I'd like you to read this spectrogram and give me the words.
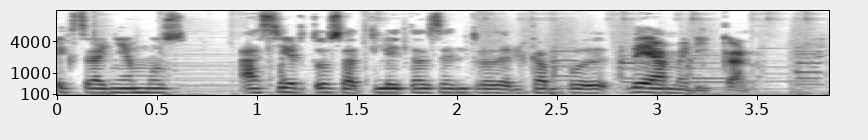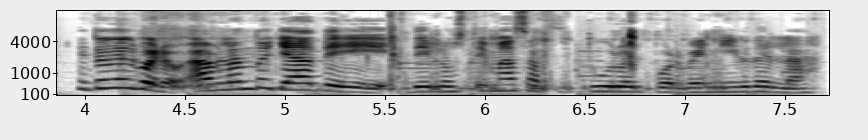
extrañamos a ciertos atletas dentro del campo de, americano. Entonces, bueno, hablando ya de, de los temas a futuro, el porvenir de la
